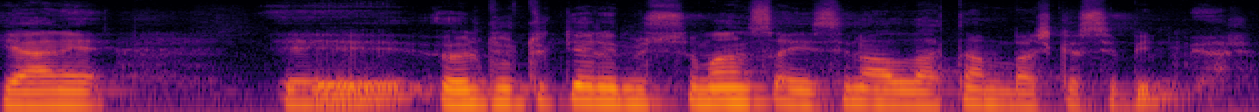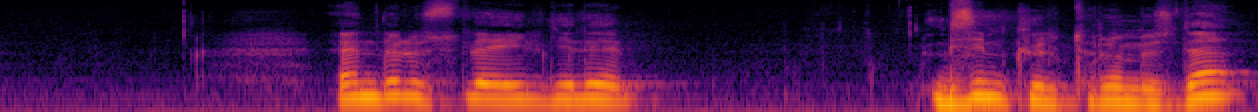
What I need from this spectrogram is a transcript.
Yani e, öldürdükleri Müslüman sayısını Allah'tan başkası bilmiyor. Endülüs ile ilgili bizim kültürümüzde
